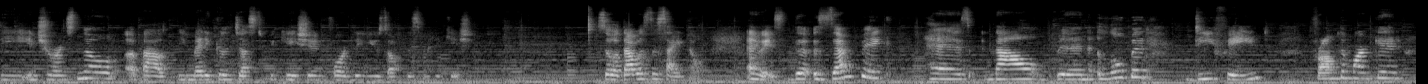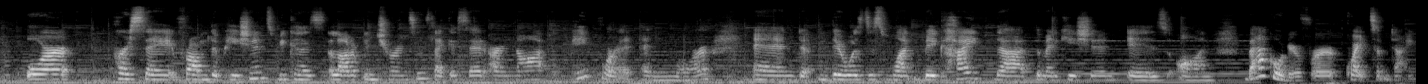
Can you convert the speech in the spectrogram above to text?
the insurance know about the medical justification for the use of this medication. So that was the side note. Anyways, the Ozempic has now been a little bit defamed from the market or per se from the patients because a lot of insurances like I said are not paying for it anymore and there was this one big hype that the medication is on back order for quite some time.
